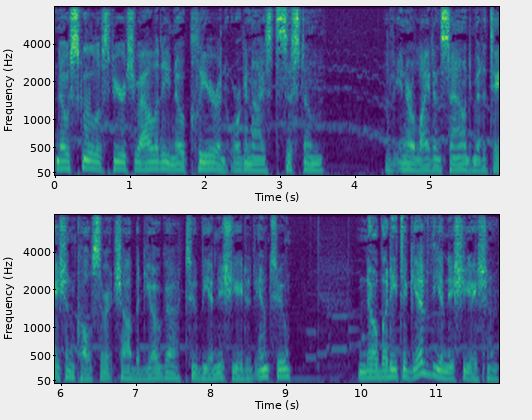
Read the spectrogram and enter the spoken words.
no school of spirituality, no clear and organized system of inner light and sound meditation called Surat Shabad Yoga to be initiated into, nobody to give the initiation,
